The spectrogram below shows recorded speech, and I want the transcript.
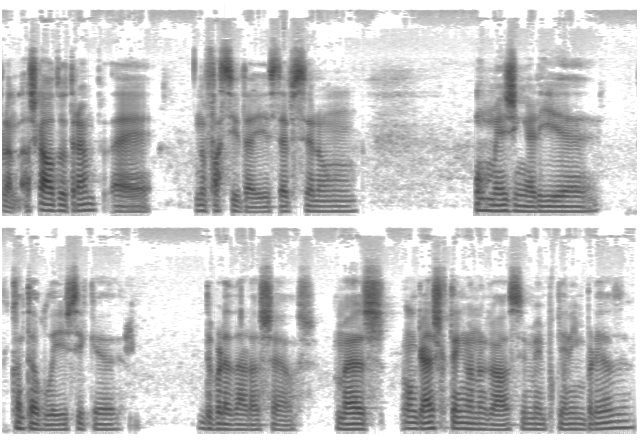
pronto, a escala do Trump é, não faço ideia, isso deve ser um uma engenharia contabilística de bradar aos céus. Mas um gajo que tem um negócio, uma pequena empresa,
